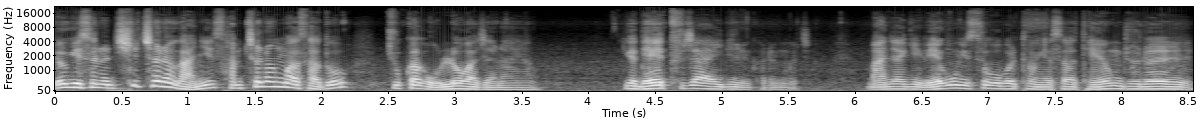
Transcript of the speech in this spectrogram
여기서는 7천억 아니 3천억만 사도 주가가 올라가잖아요. 그러니까 내 투자 아이디는 그런 거죠. 만약에 외국인 수급을 통해서 대형주를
